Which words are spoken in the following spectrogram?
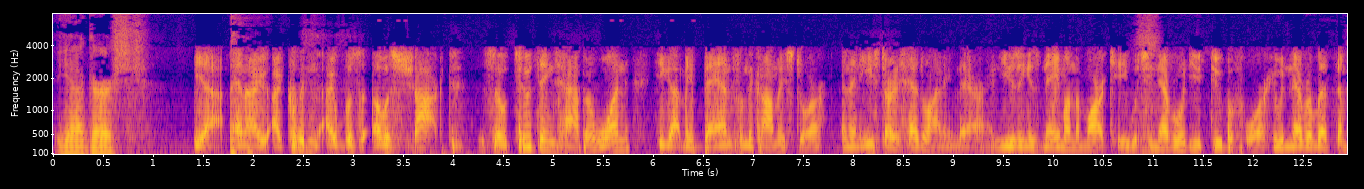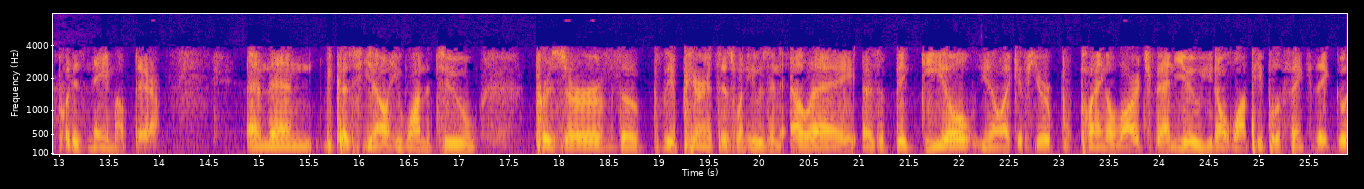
Yeah, Gersh. Yeah, and I, I couldn't. I was I was shocked. So two things happened. One, he got me banned from the comedy store, and then he started headlining there and using his name on the marquee, which he never would do before. He would never let them put his name up there. And then because you know he wanted to preserve the the appearances when he was in LA as a big deal. You know, like if you're playing a large venue, you don't want people to think that they could go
